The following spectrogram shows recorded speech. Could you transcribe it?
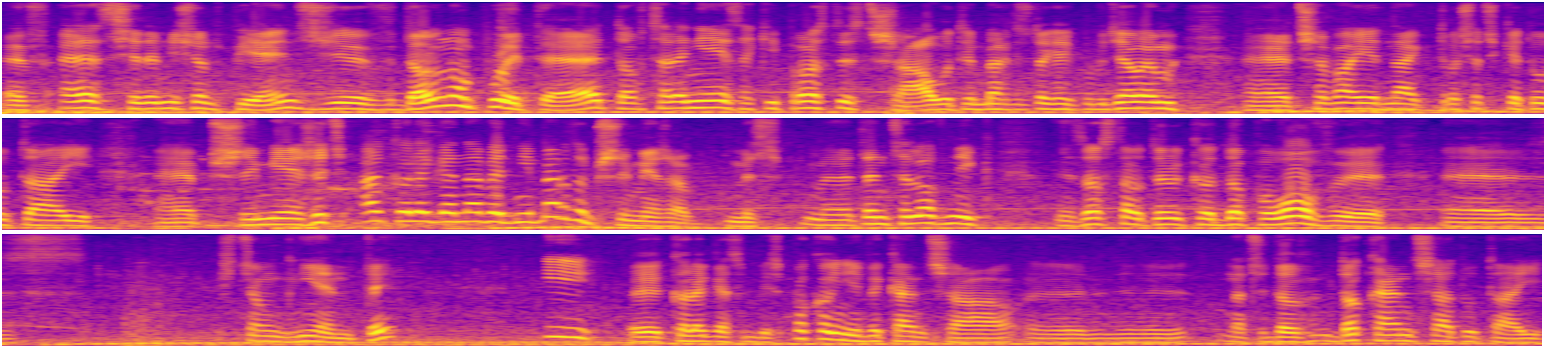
w S75 w dolną płytę to wcale nie jest taki prosty strzał, tym bardziej, że tak jak powiedziałem, e, trzeba jednak troszeczkę tutaj e, przymierzyć, a kolega nawet nie bardzo przymierza. M- s- m- Ten celownik został tylko do połowy e, ściągnięty i kolega sobie spokojnie wykańcza, znaczy do, dokańcza tutaj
